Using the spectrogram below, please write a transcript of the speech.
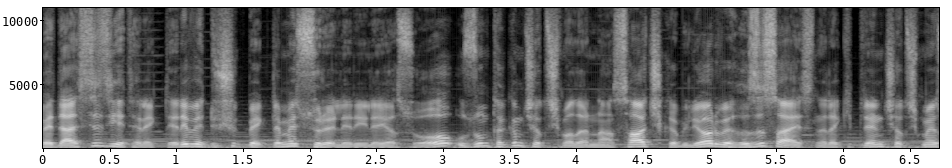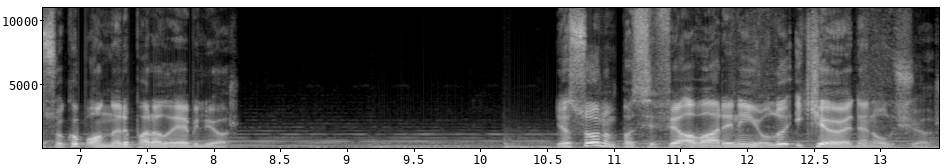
Bedelsiz yetenekleri ve düşük bekleme süreleriyle Yasuo, uzun takım çatışmalarından sağ çıkabiliyor ve hızı sayesinde rakiplerini çatışmaya sokup onları paralayabiliyor. Yasuo'nun pasifi avarenin yolu iki öğeden oluşuyor.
